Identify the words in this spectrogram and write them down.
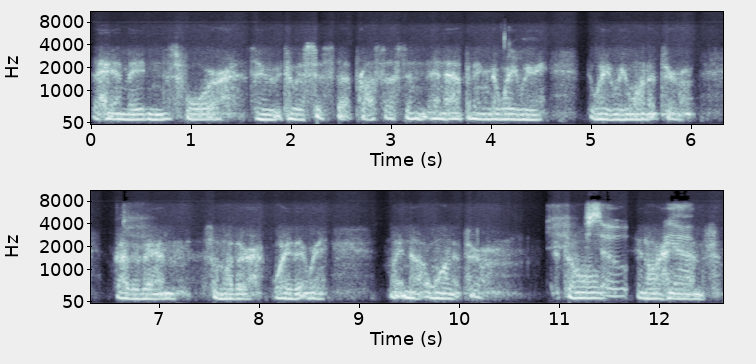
the handmaidens for to to assist that process in, in happening the way we the way we want it to, rather than some other way that we might not want it to. It's all so, in our hands. Yeah.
